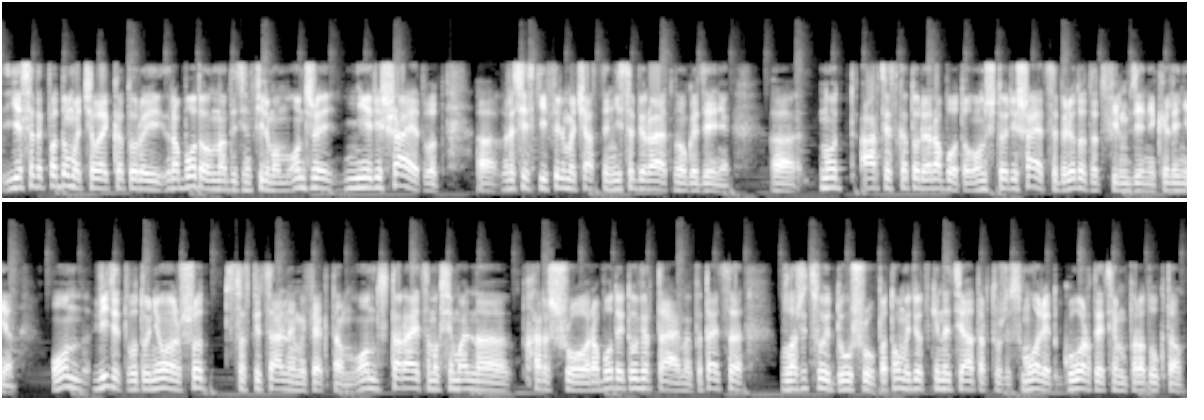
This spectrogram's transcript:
Если так подумать, человек, который работал над этим фильмом, он же не решает. Вот а, российские фильмы часто не собирают много денег. Ну, артист, который работал, он что решает, соберет этот фильм денег или нет? Он видит, вот у него шот со специальным эффектом, он старается максимально хорошо, работает овертаймы, пытается вложить свою душу, потом идет в кинотеатр тоже, смотрит, горд этим продуктом.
